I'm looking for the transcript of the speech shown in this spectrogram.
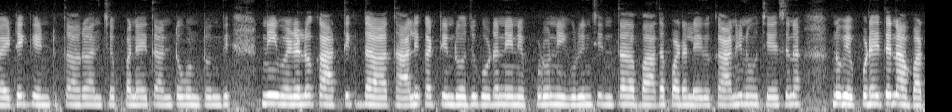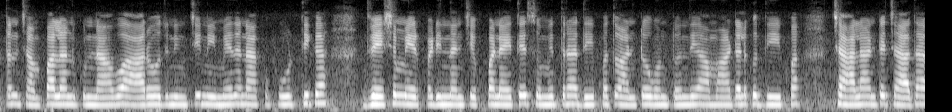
బయటకు గెంటుతారు అని చెప్పని అయితే అంటూ ఉంటుంది. నీ మెడలో కార్తీక్ దా తాళి కట్టిన రోజు కూడా నేను ఎప్పుడూ నీ గురించి ఇంత బాధపడలేదు. కానీ నువ్వు చేసిన నువ్వు ఎప్పుడైతే నా భర్తను చంపాలనుకున్నావో ఆ రోజు నుంచి నీ మీద నాకు పూర్తిగా ద్వేషం ఏర్పడిందని చెప్పని అయితే సుమిత్ర దీపతో అంటూ ఉంటుంది. ఆ మాటలకు దీప చాలా అంటే చాలా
